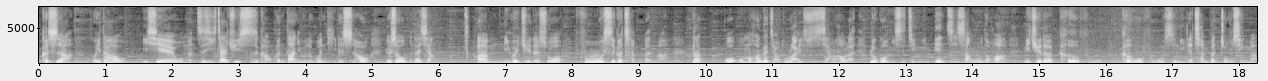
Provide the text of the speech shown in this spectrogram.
可是啊，回到一些我们自己再去思考跟担忧的问题的时候，有时候我们在想，嗯，你会觉得说服务是个成本吗？那我我们换个角度来想好了，如果你是经营电子商务的话，你觉得客服客户服务是你的成本中心吗？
